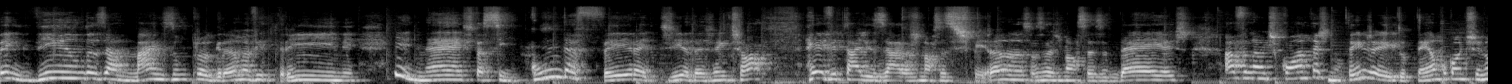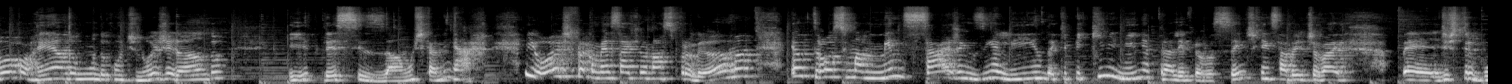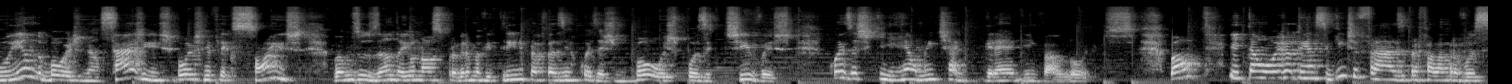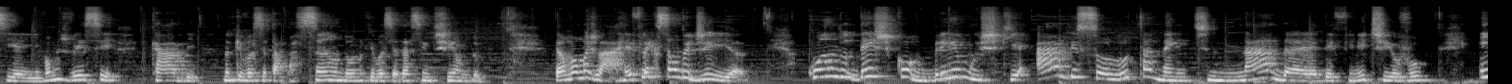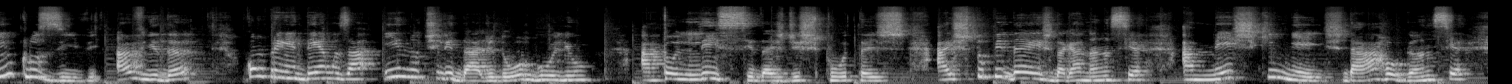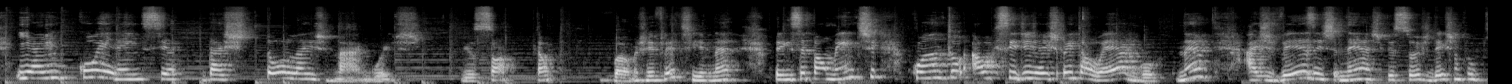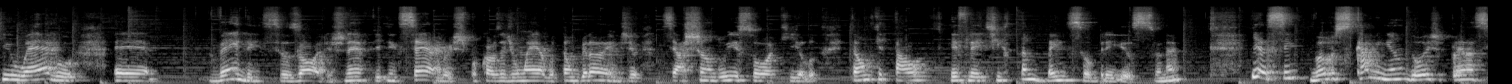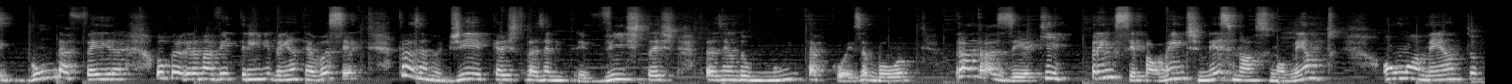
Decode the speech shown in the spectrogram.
Bem-vindos a mais um programa Vitrine. E nesta segunda-feira é dia da gente, ó, revitalizar as nossas esperanças, as nossas ideias. Afinal de contas, não tem jeito, o tempo continua correndo, o mundo continua girando e precisamos caminhar. E hoje, para começar aqui o nosso programa, eu trouxe uma mensagenzinha linda, aqui pequenininha para ler para vocês. Quem sabe a gente vai é, distribuindo boas mensagens, boas reflexões. Vamos usando aí o nosso programa Vitrine para trazer coisas boas, positivas, coisas que realmente agreguem valores. Bom, então hoje eu tenho a seguinte frase para falar para você aí. Vamos ver se cabe no que você está passando ou no que você está sentindo. Então vamos lá, reflexão do dia. Quando descobrimos que absolutamente nada é definitivo, inclusive a vida, compreendemos a inutilidade do orgulho, a tolice das disputas, a estupidez da ganância, a mesquinhez da arrogância e a incoerência das tolas mágoas. Viu só? Então, vamos refletir, né? Principalmente quanto ao que se diz respeito ao ego, né? Às vezes, né, as pessoas deixam com que o ego é, vendem seus olhos, né? Fiquem cegos por causa de um ego tão grande, se achando isso ou aquilo. Então, que tal refletir também sobre isso, né? E assim, vamos caminhando hoje, plena segunda-feira. O programa Vitrine vem até você, trazendo dicas, trazendo entrevistas, trazendo muita coisa boa para trazer aqui, principalmente nesse nosso momento, um momento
